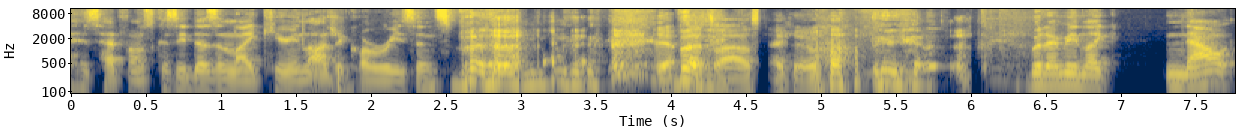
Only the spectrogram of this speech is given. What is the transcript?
his, headphones because he doesn't like hearing logical reasons, but um, Yeah, but- that's why I was taking it off. but I mean, like now,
